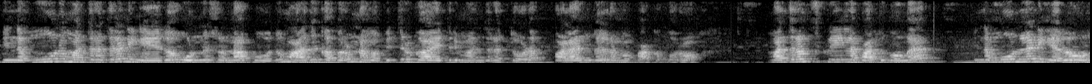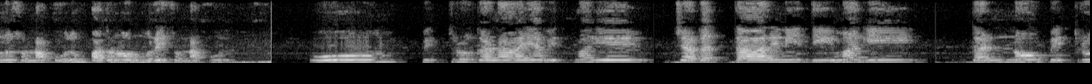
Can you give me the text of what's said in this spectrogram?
இந்த மூணு மந்திரத்துல நீங்க ஏதோ ஒன்று சொன்னா போதும். அதுக்கப்புறம் நம்ம பித்ரு காயத்ரி மந்திரத்தோட பலன்கள் நம்ம பார்க்க போறோம். மந்திரம் ஸ்க்ரீனில் பார்த்துக்கோங்க இந்த மூணில் நீங்கள் ஏதோ ஒன்று சொன்னால் போதும். பதினோரு முறை சொன்னால் போதும். ஓம் பித்ருகணாய வித்மகே. ஜகத்தாரிணி தீமகி. தன்னோ பித்ரு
